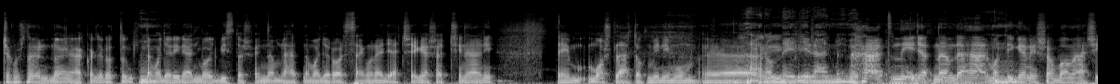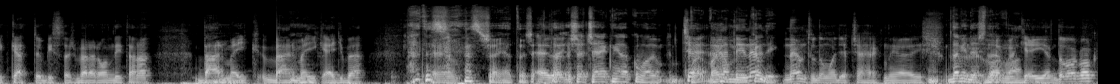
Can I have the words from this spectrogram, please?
csak most nagyon, nagyon elkanyarodtunk itt a mm. magyar irányba, hogy biztos, hogy nem lehetne Magyarországon egy egységeset csinálni de én most látok minimum... Három-négy irány. Hát négyet nem, de hármat uh-huh. igen, és abban a másik kettő biztos belerondítana, bármelyik, bármelyik uh-huh. egybe. Hát ez, ez sajátos. Ez, és a cseheknél akkor vajon, Cseh, vajon hát működik? Nem, nem tudom, hogy a cseheknél is de vannak ilyen dolgok,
